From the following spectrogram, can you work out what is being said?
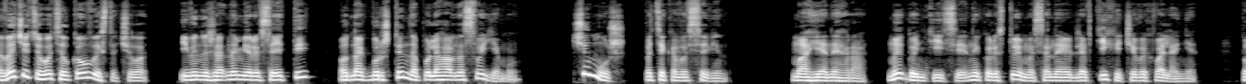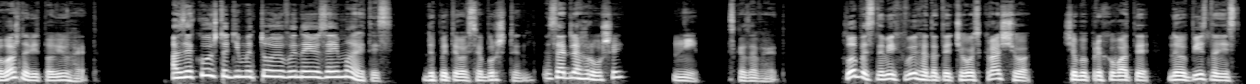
Вечір цього цілком вистачило, і він уже намірився йти, однак бурштин наполягав на своєму. Чому ж? поцікавився він. Магія не гра. Ми, гонтійці, не користуємося нею для втіхи чи вихваляння, поважно відповів Гет. А з якою ж тоді метою ви нею займаєтесь? допитувався бурштин. Задля грошей? Ні, сказав Гет. Хлопець не міг вигадати чогось кращого, щоб приховати необізнаність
